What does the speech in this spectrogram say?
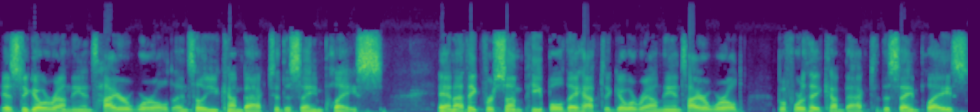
is to go around the entire world until you come back to the same place. And I think for some people, they have to go around the entire world before they come back to the same place.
